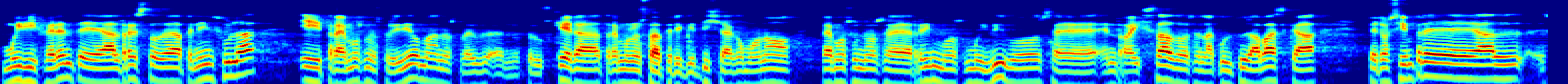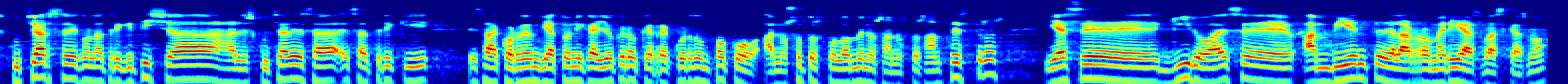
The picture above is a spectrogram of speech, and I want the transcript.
muy diferente al resto de la península y traemos nuestro idioma, nuestra, euskera, traemos nuestra triquitisha, como no, traemos unos eh, ritmos muy vivos, eh, enraizados en la cultura vasca, pero siempre al escucharse con la triquitisha, al escuchar esa, esa triqui, esa acordeón diatónica, yo creo que recuerda un poco a nosotros, por lo menos a nuestros ancestros, y a ese giro, a ese ambiente de las romerías vascas, ¿no?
